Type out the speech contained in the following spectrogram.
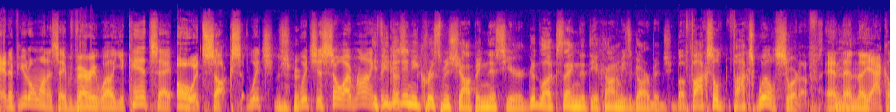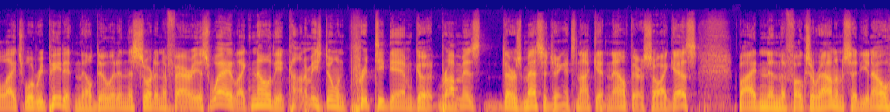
And if you don't want to say very well, you can't say, "Oh, it sucks," which which is so ironic. If you did any Christmas shopping this year, good luck saying that the economy's garbage. but Fox will, Fox will sort of, and then the acolytes will repeat it, and they'll do it in this sort of nefarious way. Like, no, the economy's doing pretty damn good. Problem is, there's messaging; it's not getting out there. So I guess Biden and the folks around him said, you know,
